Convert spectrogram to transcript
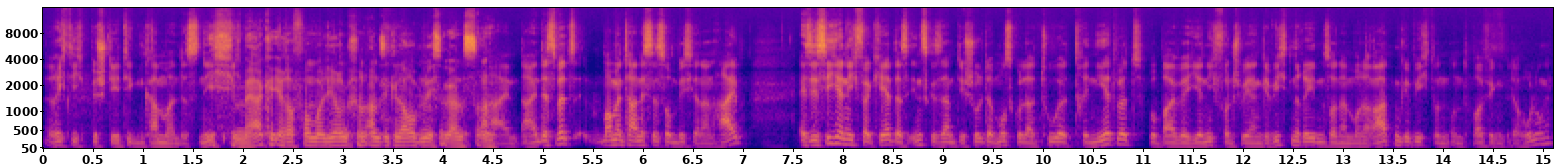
richtig bestätigen kann man das nicht. Ich merke Ihre Formulierung schon an, Sie glauben nicht so ganz dran. Nein, nein, das wird, momentan ist es so ein bisschen ein Hype. Es ist sicher nicht verkehrt, dass insgesamt die Schultermuskulatur trainiert wird, wobei wir hier nicht von schweren Gewichten reden, sondern moderaten Gewicht und, und häufigen Wiederholungen.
